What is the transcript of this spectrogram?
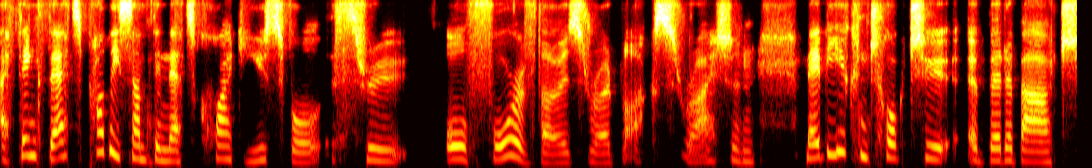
I think that's probably something that's quite useful through all four of those roadblocks, right? And maybe you can talk to a bit about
